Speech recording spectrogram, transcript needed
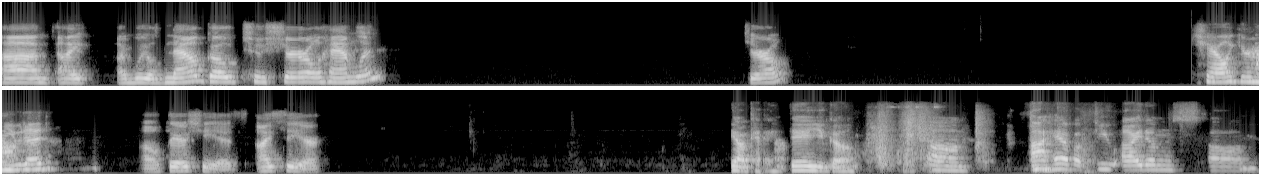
Um, I, I will now go to Cheryl Hamlin. Cheryl? Cheryl, you're muted. Oh, there she is. I see her. Yeah, okay, there you go. Um, I have a few items um,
